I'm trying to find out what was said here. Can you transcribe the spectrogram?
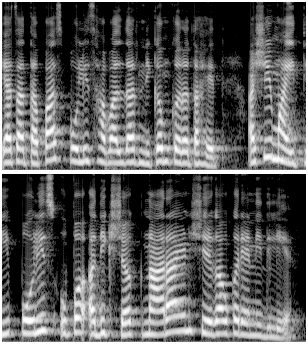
याचा तपास पोलीस हवालदार निकम करत आहेत. अशी माहिती पोलीस उप अधीक्षक नारायण शिरगावकर यांनी दिली आहे.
